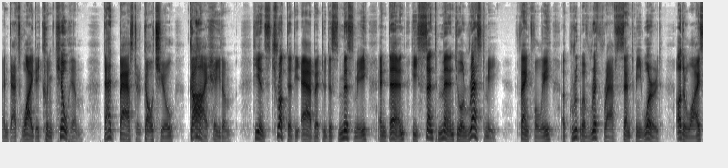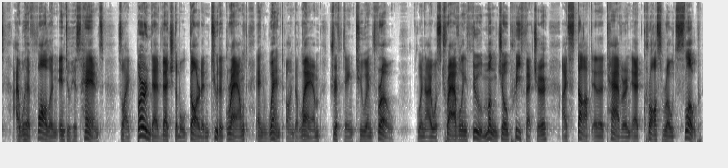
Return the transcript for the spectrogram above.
and that's why they couldn't kill him. That bastard Gao Qiu, God, I hate him. He instructed the abbot to dismiss me, and then he sent men to arrest me. Thankfully, a group of riffraffs sent me word. Otherwise, I would have fallen into his hands, so I burned that vegetable garden to the ground and went on the lam, drifting to and fro. When I was traveling through Mengzhou Prefecture, I stopped at a tavern at Crossroads Slope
